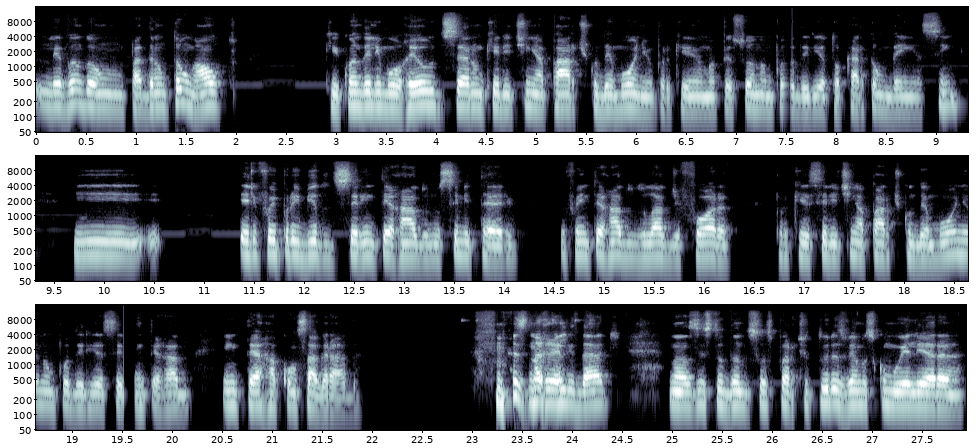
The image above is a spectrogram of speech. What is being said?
levando a um padrão tão alto que quando ele morreu disseram que ele tinha parte com o demônio, porque uma pessoa não poderia tocar tão bem assim, e ele foi proibido de ser enterrado no cemitério. Ele foi enterrado do lado de fora porque se ele tinha parte com o demônio, não poderia ser enterrado em terra consagrada. Mas, na realidade, nós estudando suas partituras, vemos como ele era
